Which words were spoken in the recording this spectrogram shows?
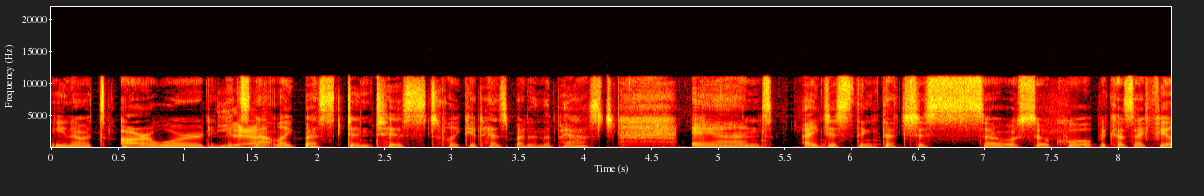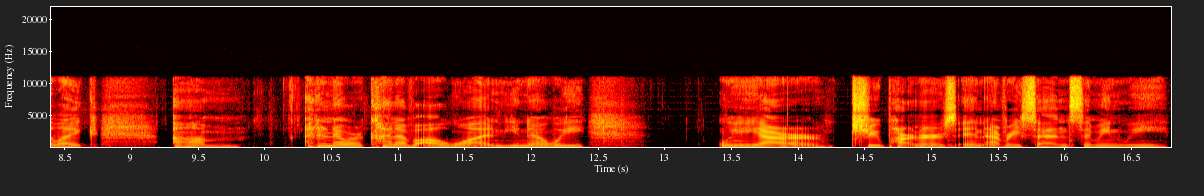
You know, it's our award. Yeah. It's not like best dentist like it has been in the past. And I just think that's just so, so cool because I feel like, um, I don't know, we're kind of all one. You know, we, we are true partners in every sense. I mean, we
